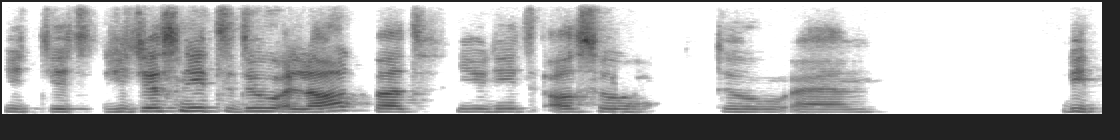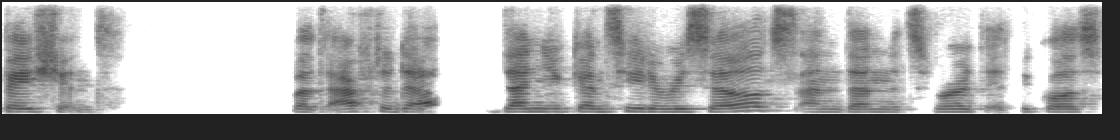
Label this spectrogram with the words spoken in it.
You just you just need to do a lot, but you need also to um, be patient but after that then you can see the results and then it's worth it because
